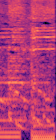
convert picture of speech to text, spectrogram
Oh.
